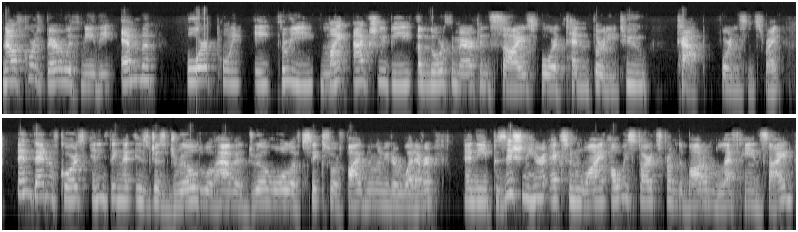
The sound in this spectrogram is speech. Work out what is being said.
Now, of course, bear with me, the M4.83 might actually be a North American size for a 1032 tap for instance, right? And then, of course, anything that is just drilled will have a drill hole of six or five millimeter, whatever. And the position here, X and Y, always starts from the bottom left-hand side.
